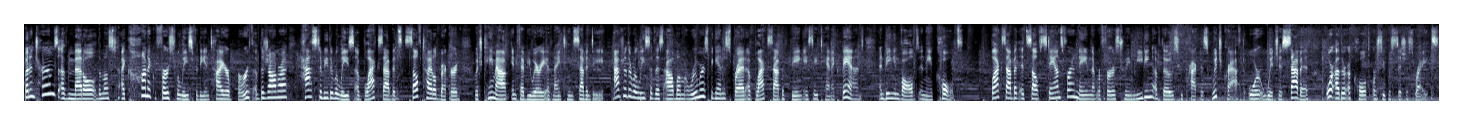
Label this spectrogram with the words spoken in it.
but in terms of metal, the most iconic first release for the entire birth of the genre has to be the release of Black Sabbath's self titled record, which came out in February of 1970. After the release of this album, rumors began to spread of Black Sabbath being a satanic band and being involved in the occult. Black Sabbath itself stands for a name that refers to a meeting of those who practice witchcraft or witches' Sabbath or other occult or superstitious rites.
